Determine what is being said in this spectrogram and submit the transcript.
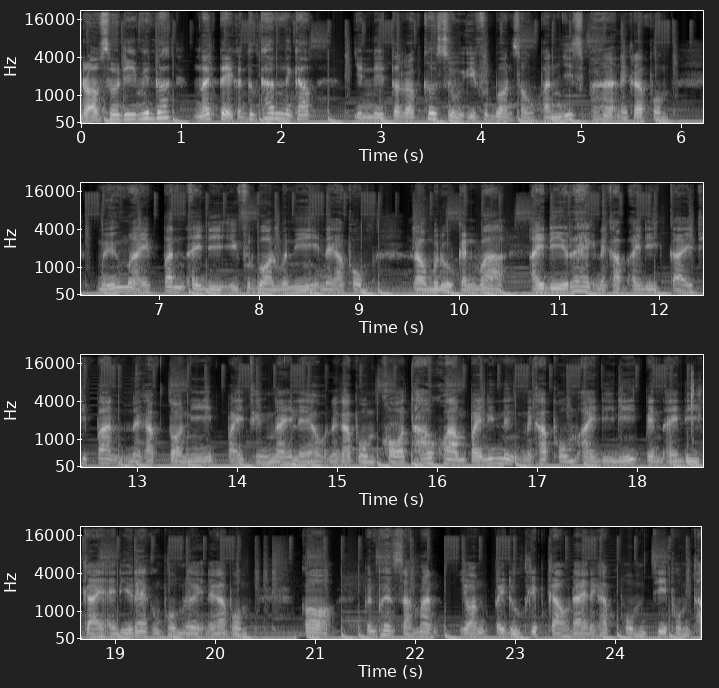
กราบสวัสดีมิตรรักนักเตะกันทุกท่านนะครับ ยินดีต้อนรับเข้าสู่ eFootball 2025 นะครับผม มือใหม่ปั้น ID eFootball วันนี้นะครับผมเรามาดูกันว่า ID แรกนะครับ ID ไก่ที่ปั้นนะครับ ตอนนี้ไปถึงไหนแล้วนะครับ ผมขอเท้าความไปนิดหนึ่งนะครับ ผม ID นี้เป็น ID ไก่ ID แรกของผมเลยนะครับ ผม ก็เพื่อนๆสามารถย้อนไปดูคลิปเก่าได้นะครับ ผมที่ผมท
